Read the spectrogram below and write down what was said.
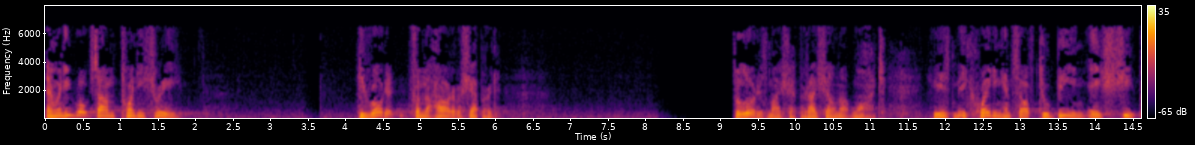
And when he wrote Psalm 23, he wrote it from the heart of a shepherd. The Lord is my shepherd, I shall not want. He's equating himself to being a sheep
